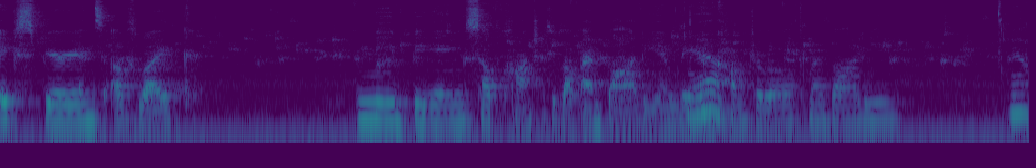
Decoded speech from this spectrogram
experience of like me being self conscious about my body and being Yeah. uncomfortable with my body. Yeah.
